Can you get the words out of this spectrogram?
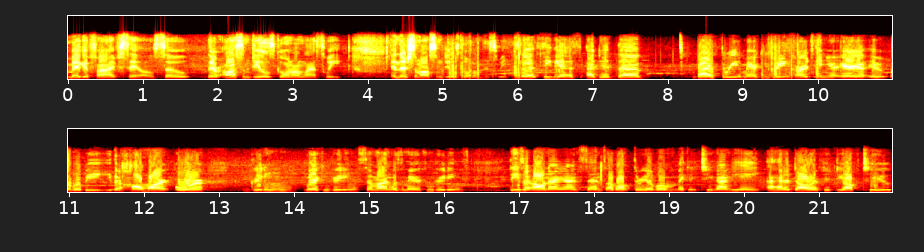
Mega 5 sale. So there were awesome deals going on last week. And there's some awesome deals going on this week. So at CVS, I did the buy three American greeting cards. In your area, it will be either Hallmark or greeting American Greetings. So mine was American Greetings. These are all 99 cents. I bought three of them, making it 2.98. I had a dollar fifty off two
